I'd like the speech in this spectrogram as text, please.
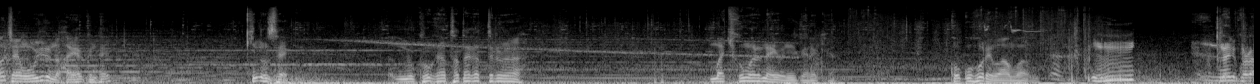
ワンちゃん降りるの早くない気のせい。向こうが戦ってるな。巻き込まれないように行かなきゃ。ここ掘れワンワン。うん。何これ。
